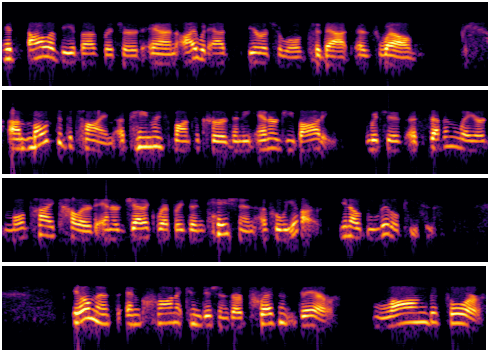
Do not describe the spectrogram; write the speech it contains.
It's all of the above, Richard, and I would add spiritual to that as well. Um, most of the time, a pain response occurs in the energy body which is a seven layered, multicolored, energetic representation of who we are. You know, little pieces. Illness and chronic conditions are present there long before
